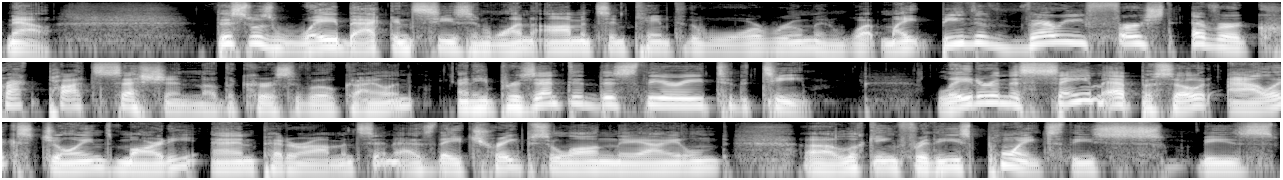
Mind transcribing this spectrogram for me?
Now, this was way back in season one. Amundsen came to the war room in what might be the very first ever crackpot session of the Curse of Oak Island, and he presented this theory to the team. Later in the same episode, Alex joins Marty and Petter Amundsen as they traipse along the island uh, looking for these points, these, these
